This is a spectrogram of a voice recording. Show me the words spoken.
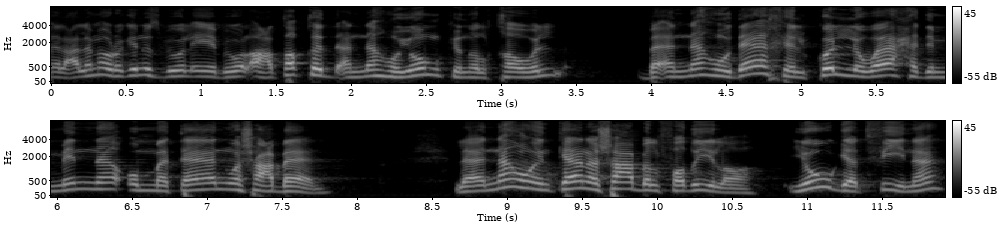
العلامة أوريجينوس بيقول إيه؟ بيقول أعتقد أنه يمكن القول بأنه داخل كل واحد منا أمتان وشعبان. لأنه إن كان شعب الفضيلة يوجد فينا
